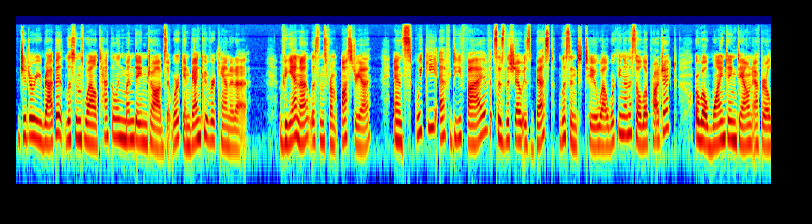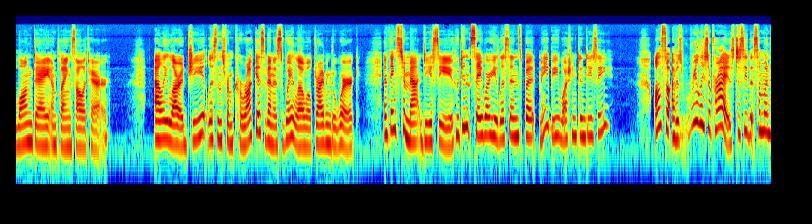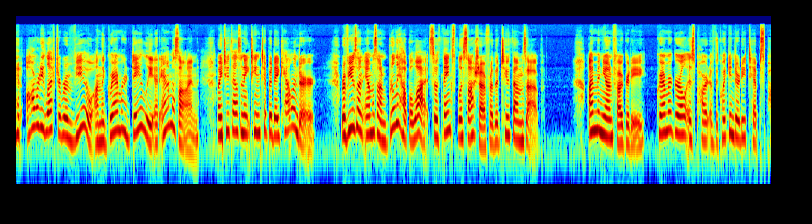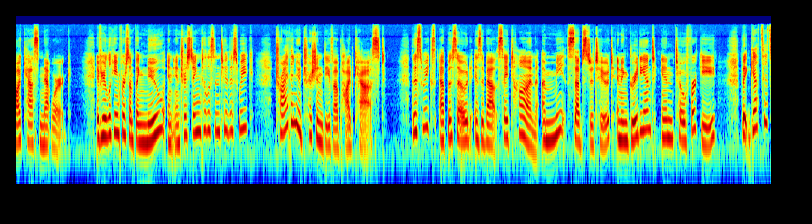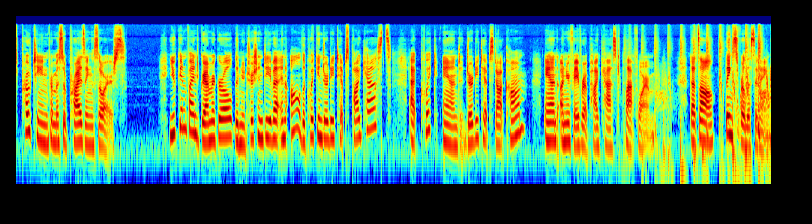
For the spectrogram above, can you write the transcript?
Jittery Rabbit listens while tackling mundane jobs at work in Vancouver, Canada. Vienna listens from Austria. And Squeaky FD5 says the show is best listened to while working on a solo project or while winding down after a long day and playing solitaire. Ali Lara G listens from Caracas, Venezuela while driving to work. And thanks to Matt DC, who didn't say where he listens, but maybe Washington, D.C.? Also, I was really surprised to see that someone had already left a review on the Grammar Daily at Amazon, my 2018 tip a day calendar. Reviews on Amazon really help a lot, so thanks LaSasha for the two thumbs up. I'm Mignon Fogarty. Grammar Girl is part of the Quick and Dirty Tips podcast network. If you're looking for something new and interesting to listen to this week, try the Nutrition Diva podcast. This week's episode is about seitan, a meat substitute, an ingredient in Tofurky that gets its protein from a surprising source. You can find Grammar Girl, the Nutrition Diva, and all the Quick and Dirty Tips podcasts at quickanddirtytips.com and on your favorite podcast platform. That's all. Thanks for listening.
